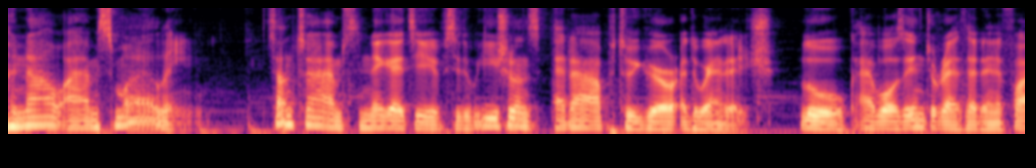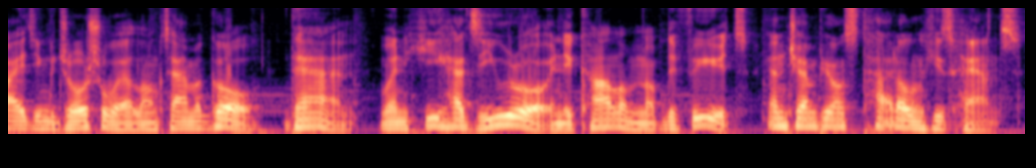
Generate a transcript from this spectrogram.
Now I am smiling. Sometimes negative situations add up to your advantage. Look, I was interested in fighting Joshua a long time ago, then, when he had zero in the column of defeats and champion's title in his hands.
